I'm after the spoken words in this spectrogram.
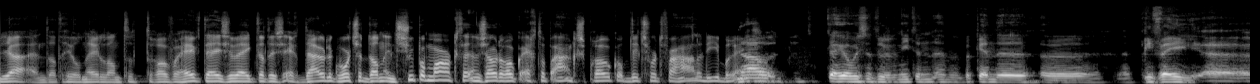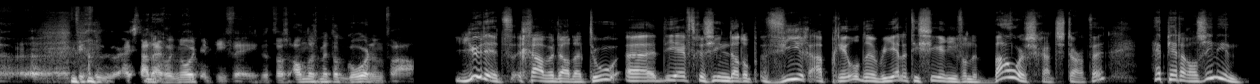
Ja, en dat heel Nederland het erover heeft deze week, dat is echt duidelijk. Wordt je dan in supermarkten en zo er ook echt op aangesproken, op dit soort verhalen die je brengt? Nou, Theo is natuurlijk niet een, een bekende eh, privé-figuur. Hij staat eigenlijk nooit in privé. Dat was anders met dat Gordon-verhaal. Judith gaan we dan naartoe. Eh, die heeft gezien dat op 4 april de reality-serie van de Bouwers gaat starten. Heb jij er al zin in?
